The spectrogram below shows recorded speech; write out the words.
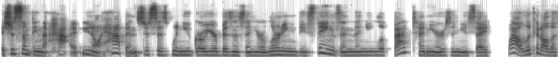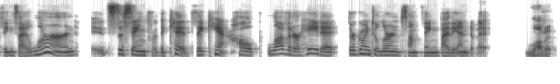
It's just something that, ha- you know, it happens just as when you grow your business and you're learning these things. And then you look back 10 years and you say, wow, look at all the things I learned. It's the same for the kids. They can't help love it or hate it. They're going to learn something by the end of it. Love it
